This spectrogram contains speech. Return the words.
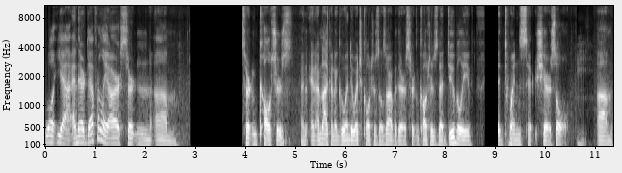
Well, yeah, and there definitely are certain um, certain cultures, and, and I'm not going to go into which cultures those are, but there are certain cultures that do believe that twins share a soul. Mhm. Um,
